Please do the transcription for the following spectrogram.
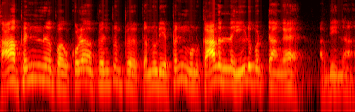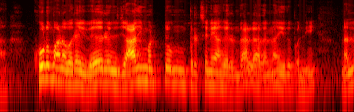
கா பெண் இப்போ குல பெண் தன்னுடைய பெண் காதலில் ஈடுபட்டாங்க அப்படின்னா கூடுமானவரை வேறு ஜாதி மட்டும் பிரச்சனையாக இருந்தால் அதெல்லாம் இது பண்ணி நல்ல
